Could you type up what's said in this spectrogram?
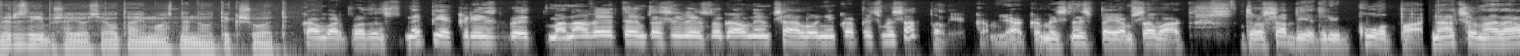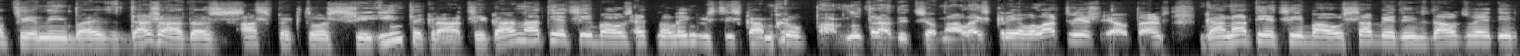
virzība šajos jautājumos nenotikšot. Kam var, protams, nepiekrist, bet manā vērtējumā tas ir viens no galvenajiem cēloņiem, kāpēc mēs atpaliekam. Jā, ka mēs nespējam savākt to sabiedrību kopā. Nacionālajai apvienībai dažādos aspektos šī integrācija gan attiecībā uz etnolingvistiskām grupām, nu, tradicionālais krievu latviešu jautājums, gan attiecībā uz sabiedrības daudzveidību.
